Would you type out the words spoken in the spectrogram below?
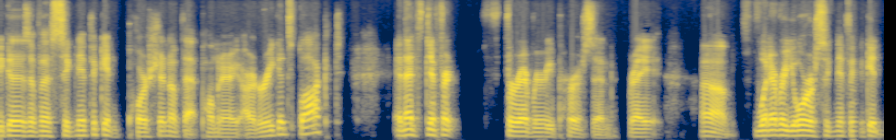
Because if a significant portion of that pulmonary artery gets blocked, and that's different for every person, right? Um, whatever your significant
